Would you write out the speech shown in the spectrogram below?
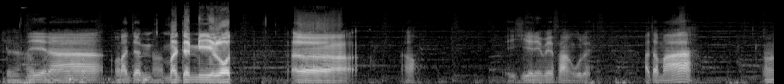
เดี๋ยวครับนี่นะขอบคุณมันจะครับมันจะมีรถ เอ่อเอ้าไอ้เฮียนี่ไม่ฟังกูเลยอาตมา อ๋อ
